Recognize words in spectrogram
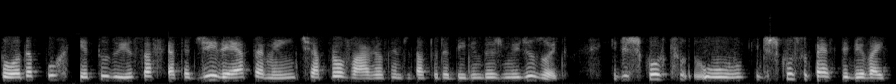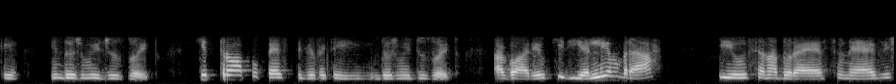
toda, porque tudo isso afeta diretamente a provável candidatura dele em 2018. Que discurso o, que discurso o PSDB vai ter em 2018? Que tropa o PSDB vai ter em 2018? Agora, eu queria lembrar que o senador Aécio Neves,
